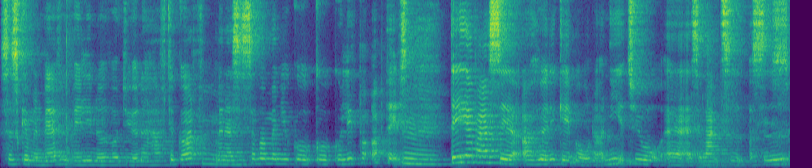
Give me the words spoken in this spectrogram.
Så skal man i hvert fald vælge noget, hvor dyrene har haft det godt, mm. men altså, så må man jo gå, gå, gå lidt på opdagelse. Mm. Det jeg bare ser og hører det igennem årene, og 29 år er altså lang tid at sidde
